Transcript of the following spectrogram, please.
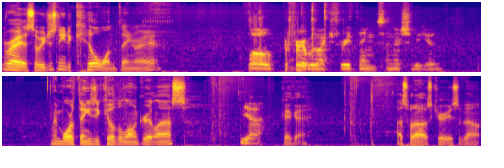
Right, so we just need to kill one thing, right? Well, preferably like three things, and it should be good. The more things you kill, the longer it lasts. Yeah. Okay, okay. That's what I was curious about.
